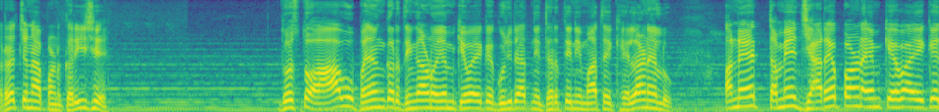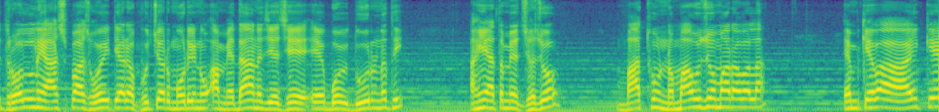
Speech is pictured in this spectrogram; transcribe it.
રચના પણ કરી છે. દોસ્તો આવું ભયંકર ધીંગાણો એમ કહેવાય કે ગુજરાતની ધરતીની માથે ખેલાણેલું. અને તમે જ્યારે પણ એમ કહેવાય કે ધ્રોલની આસપાસ હોય ત્યારે ભૂચર મોરીનું આ મેદાન જે છે એ બહુ દૂર નથી. અહીંયા તમે જજો, માથું નમાવજો મારા વાલા. એમ કહેવાય કે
